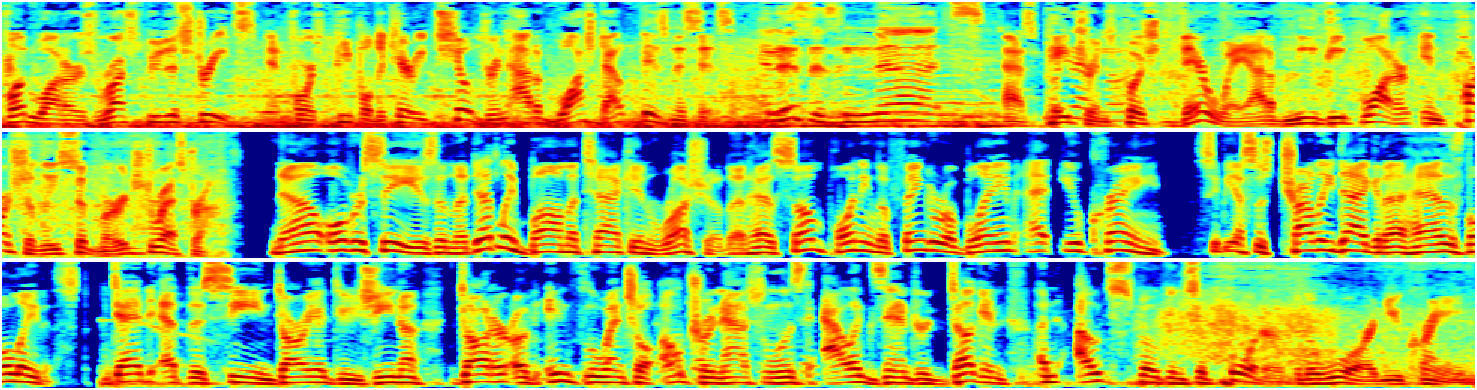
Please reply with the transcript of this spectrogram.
floodwaters rushed through the streets and forced people to carry children out of washed out businesses. And this is nuts. As patrons pushed their way out of knee deep water in partially submerged restaurants. Now overseas in the deadly bomb attack in Russia that has some pointing the finger of blame at Ukraine. CBS's Charlie D'Agata has the latest. Dead at the scene, Daria Dugina, daughter of influential ultranationalist Alexander Dugin, an outspoken supporter for the war in Ukraine.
